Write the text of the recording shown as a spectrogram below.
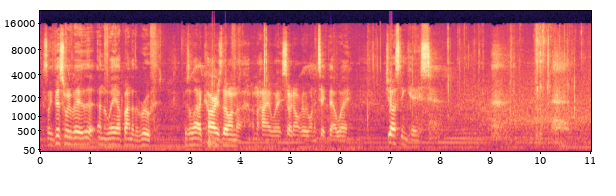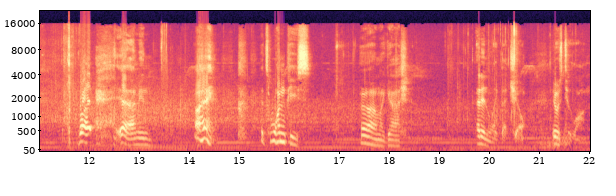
Looks like this would been on the way up onto the roof. There's a lot of cars though on the on the highway, so I don't really want to take that way, just in case. But yeah, I mean, oh hey, it's One Piece. Oh my gosh, I didn't like that show. It was too long.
